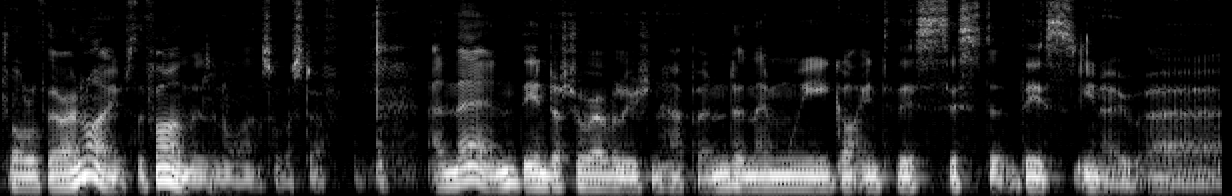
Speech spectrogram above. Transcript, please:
control of their own lives, the farmers and all that sort of stuff. And then the industrial revolution happened, and then we got into this system, this you know. Uh,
